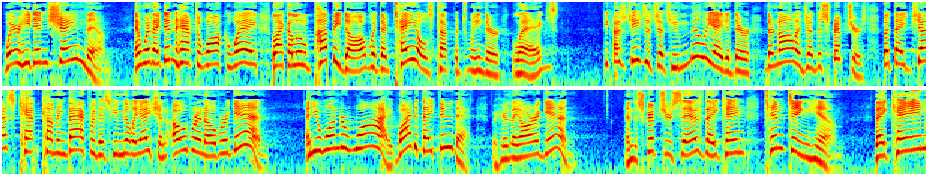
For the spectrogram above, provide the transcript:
where he didn't shame them and where they didn't have to walk away like a little puppy dog with their tails tucked between their legs because Jesus just humiliated their, their knowledge of the scriptures. But they just kept coming back for this humiliation over and over again. And you wonder why. Why did they do that? But here they are again. And the scripture says they came tempting him. They came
